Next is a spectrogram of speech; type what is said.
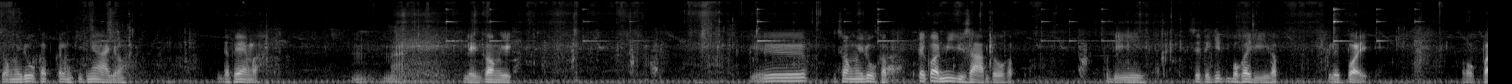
ทรงไม่ลูกครับกำลังกินง่ายอยู่จะแพงปะมาเล่นกล้องอีกปึ๊บทรงไม่ลูกครับ แต่ก่อนมีอยู่สามตัวครับพอดีเศรษฐกิจบ่ค่อยดีครับ ก็เลยปล่อยออกไป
